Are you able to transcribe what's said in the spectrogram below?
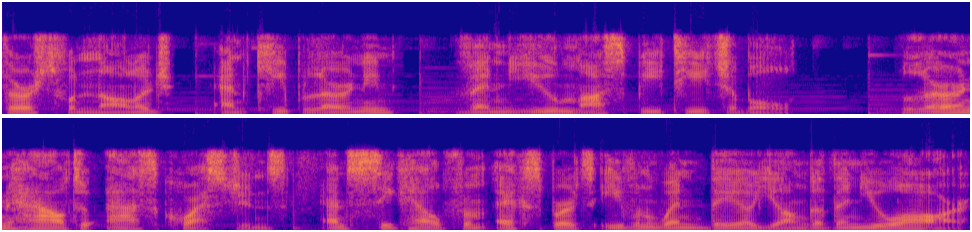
thirst for knowledge and keep learning, then you must be teachable. Learn how to ask questions and seek help from experts even when they are younger than you are.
